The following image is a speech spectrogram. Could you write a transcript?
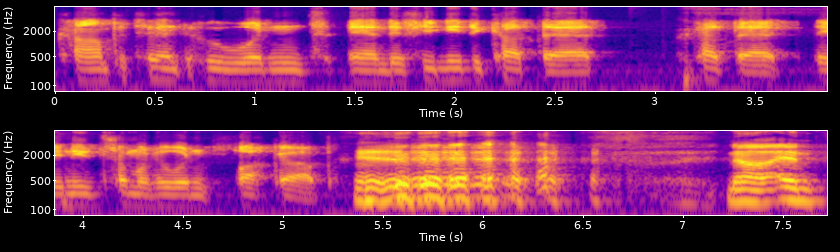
competent who wouldn't and if you need to cut that, cut that. They need someone who wouldn't fuck up. no, and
